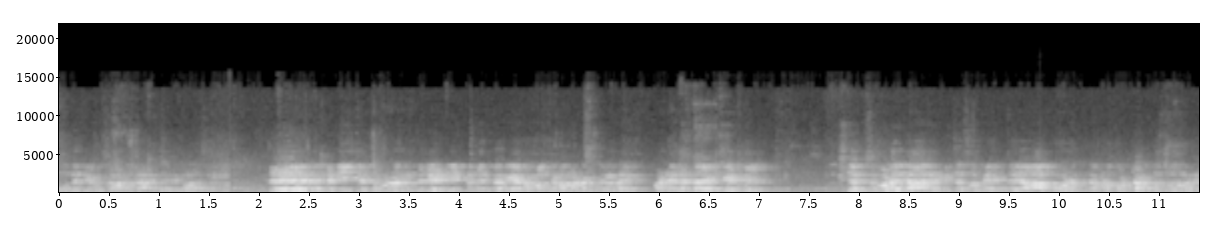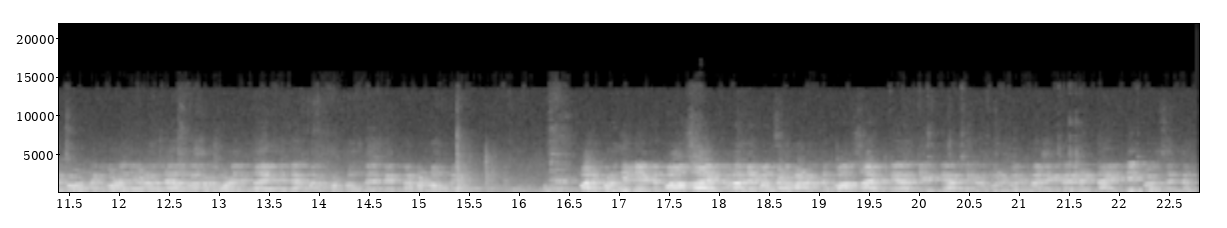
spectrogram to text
മൂന്ന് ദിവസമാണ് ഒരു ആഴ്ചയിൽ ക്ലാസ് ഇത് എന്റെ ഡീറ്റെയിൽസ് കൂടെ ഒന്നും ഇതിൽ എഴുതിയിട്ടുണ്ട്. നിങ്ങൾക്കറിയാമോ മംഗള മണ്ഡലത്തിലൂടെ പഴയ രണ്ടായിരത്തി എട്ടിൽ ജംസ് കോളേജ് ആരംഭിച്ച സമയത്ത് ആ കോളേജ് നമ്മുടെ തൊട്ടടുത്തുനിന്ന് ഒരു ഗവൺമെന്റ് കോളേജുകളല്ലാതെ വേറൊരു കോളേജ് ഉണ്ടായിരുന്നില്ല. മലപ്പുറത്ത് ഒന്ന് മലപ്പുറം ജില്ലയിൽ പാസ്സായിട്ടുള്ള അല്ലെങ്കിൽ മങ്കട മണ്ഡലത്തിൽ പാസ്സായ വിദ്യാർത്ഥി വിദ്യാർത്ഥികൾ മുഴുവനും അല്ലെങ്കിൽ നയന്റി പെർസെന്റും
